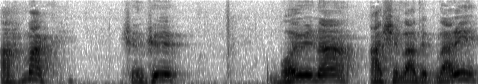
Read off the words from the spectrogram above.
Ahmak çünkü boyuna aşıladıkları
